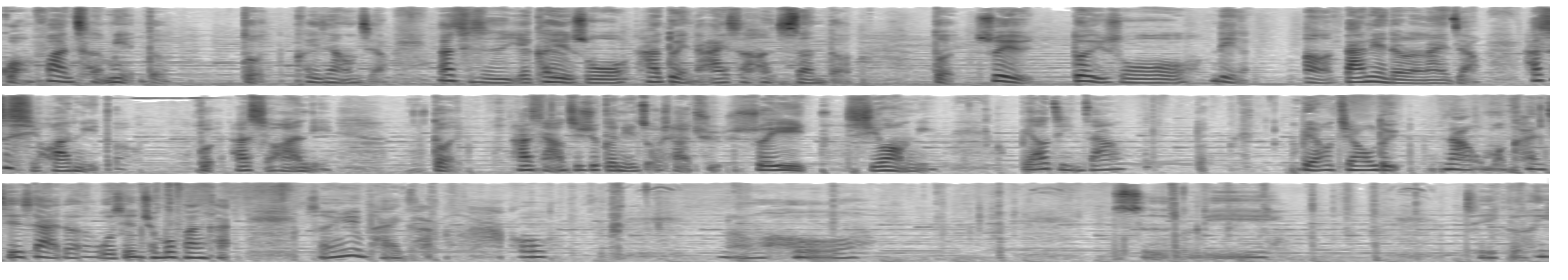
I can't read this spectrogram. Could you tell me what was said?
广泛层面的。对，可以这样讲。那其实也可以说，他对你的爱是很深的。对，所以对于说恋呃单恋的人来讲，他是喜欢你的。对，他喜欢你，对，他想要继续跟你走下去。所以希望你不要紧张，对，不要焦虑。那我们看接下来的，我先全部翻开神諭牌卡。好，然后这里这个哎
